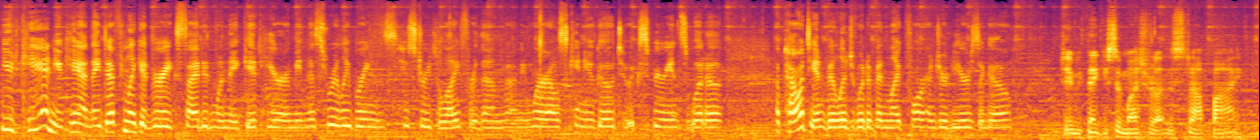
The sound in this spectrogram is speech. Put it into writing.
You can, you can. They definitely get very excited when they get here. I mean, this really brings history to life for them. I mean, where else can you go to experience what a, a Powhatan village would have been like 400 years ago? Jamie, thank you so much for letting us stop by You're welcome.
